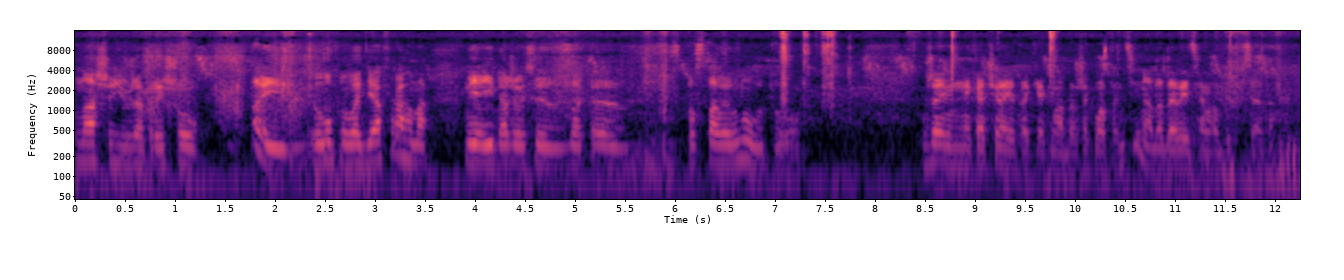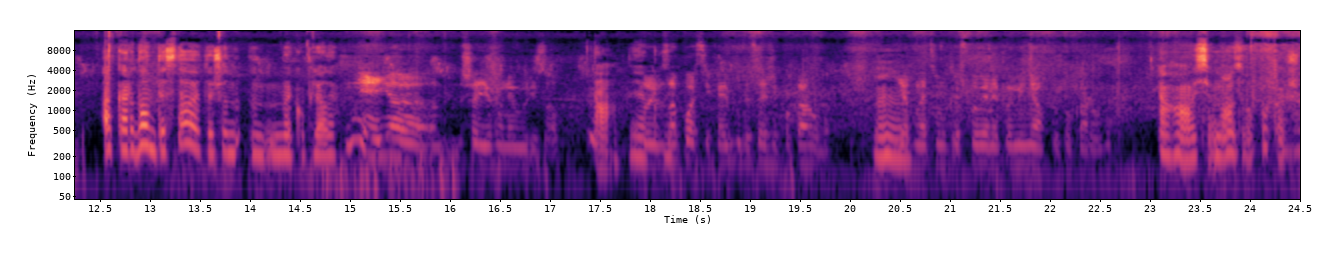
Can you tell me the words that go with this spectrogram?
наш вже прийшов, та і лопнула діафрагма. Я її навіть е, поставив нову, то вже він не качає так, як треба. Вже клапанці треба дивитися, мабуть, все там. А кардан ти ставив, той, що ми купляли? Ні, я ще його не урізав. А, я Той в запасі хай буде, це ж і пока робить. Мгм. Як на цьому крестовини поміняв, то пока робить. Ага, ось назву покажу.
